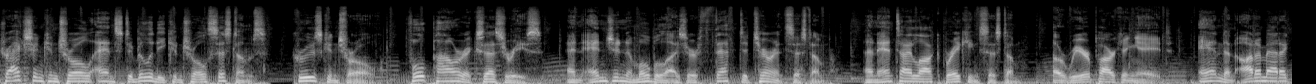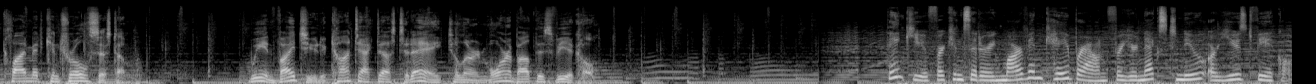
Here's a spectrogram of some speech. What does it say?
traction control and stability control systems, cruise control, full power accessories, an engine immobilizer theft deterrent system, an anti-lock braking system, a rear parking aid, and an automatic climate control system. We invite you to contact us today to learn more about this vehicle. Thank you for considering Marvin K. Brown for your next new or used vehicle.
